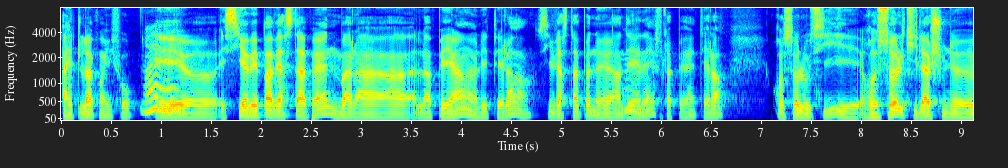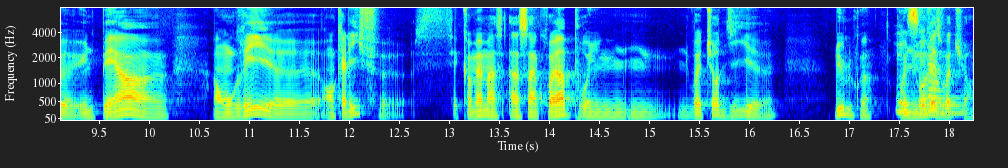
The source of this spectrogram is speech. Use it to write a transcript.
à être là quand il faut. Ouais, et ouais. et s'il n'y avait pas Verstappen, bah, la, la P1, elle était là. hein. Si Verstappen avait un Mm. DNF, la P1 était là. Russell aussi. Et Russell qui lâche une, une P1 euh, en Hongrie en qualif, c'est quand même as- assez incroyable pour une, une- une voiture dit nulle, quoi. Pour Et une mauvaise où- voiture.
